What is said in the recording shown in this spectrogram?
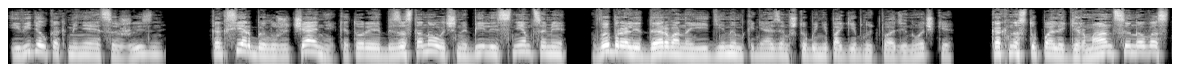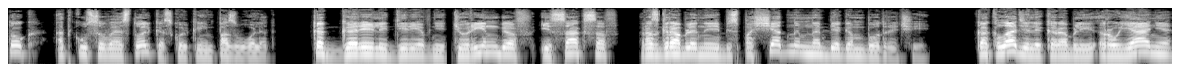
и видел, как меняется жизнь. Как сербы-лужичане, которые безостановочно бились с немцами, выбрали Дервана единым князем, чтобы не погибнуть поодиночке. как наступали германцы на восток, откусывая столько, сколько им позволят, как горели деревни тюрингов и саксов, разграбленные беспощадным набегом бодричей, как ладили корабли Руяне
